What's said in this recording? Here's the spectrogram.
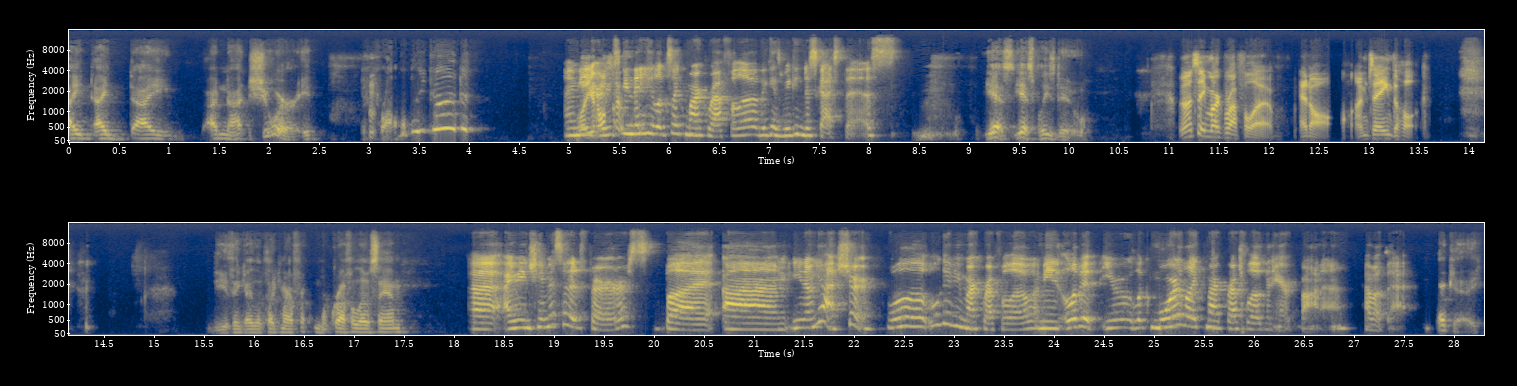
I, I, I, I'm not sure. It probably good. I mean, Well, you're are you saying that he looks like Mark Ruffalo? Because we can discuss this. Yes, yes, please do. I'm not saying Mark Ruffalo at all. I'm saying the Hulk. Do you think I look like Mark, Mark Ruffalo, Sam? Uh, I mean, Seamus said it first, but um, you know, yeah, sure. We'll we'll give you Mark Ruffalo. I mean, a little bit. You look more like Mark Ruffalo than Eric Bana. How about that? Okay.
